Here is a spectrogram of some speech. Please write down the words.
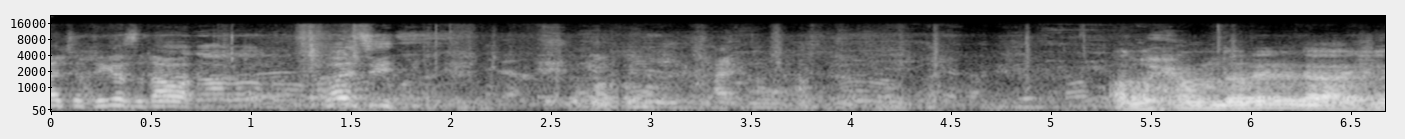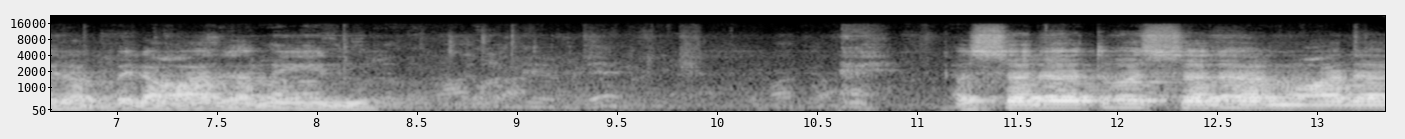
আচ্ছা ঠিক আছে দাওয়া হয়েছি الحمد لله رب العالمين الصلاة والسلام على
